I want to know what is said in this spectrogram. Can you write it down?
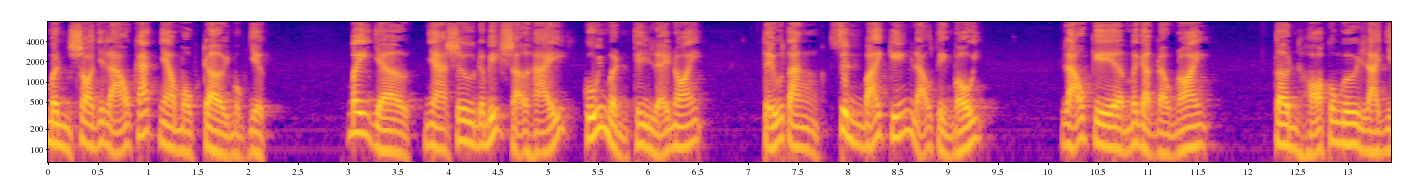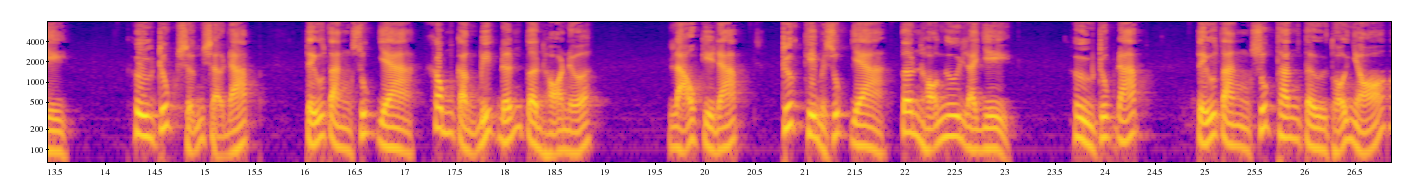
mình so với lão khác nhau một trời một vực. Bây giờ nhà sư đã biết sợ hãi, cúi mình thi lễ nói, Tiểu Tăng xin bái kiến lão tiền bối. Lão kia mới gật đầu nói, tên họ của ngươi là gì? Hư Trúc sững sờ đáp, Tiểu Tăng xuất gia không cần biết đến tên họ nữa. Lão kia đáp, trước khi mà xuất gia, tên họ ngươi là gì? Hư Trúc đáp, Tiểu Tăng xuất thân từ thổi nhỏ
